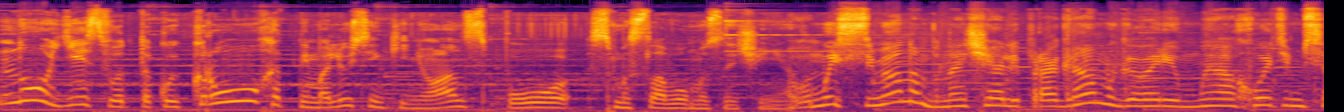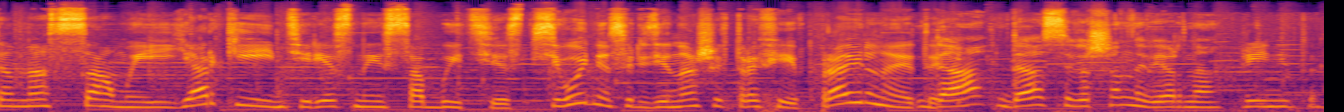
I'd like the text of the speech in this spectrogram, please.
Но есть вот такой крохотный, малюсенький нюанс по смысловому значению. Мы с Семеном в начале программы говорим, мы охотимся на самые яркие и интересные события. Сегодня среди наших трофеев. Правильно это? Да, да, совершенно верно. Принято.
